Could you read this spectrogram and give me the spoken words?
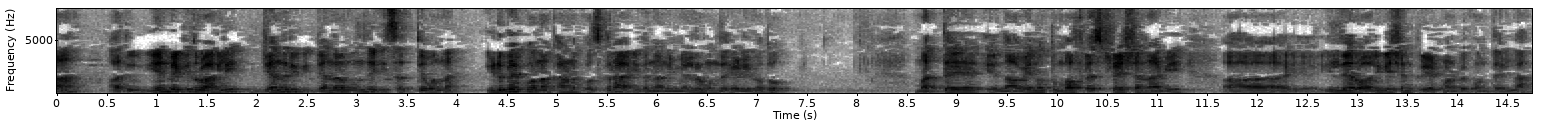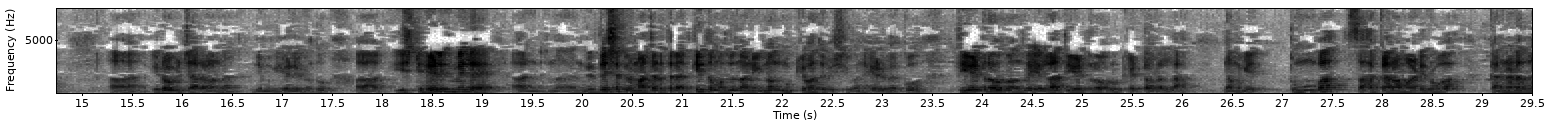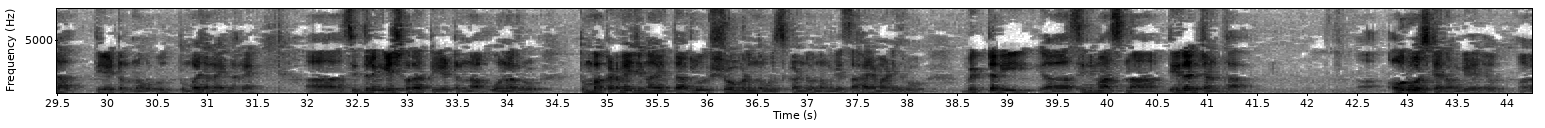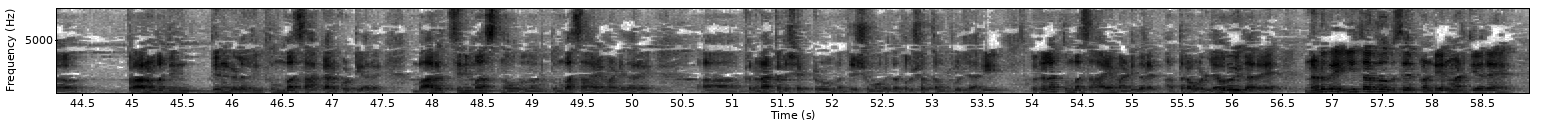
ಅದು ಏನ್ ಬೇಕಿದ್ರೂ ಆಗ್ಲಿ ಜನರಿಗೆ, ಜನರ ಮುಂದೆ ಈ ಸತ್ಯವನ್ನ ಇಡಬೇಕು ಅನ್ನೋ ಕಾರಣಕ್ಕೋಸ್ಕರ ಇದನ್ನ ನಿಮ್ಮೆಲ್ಲರ ಮುಂದೆ ಹೇಳಿರೋದು. ಮತ್ತೆ ನಾವೇನು ತುಂಬಾ ಫ್ರಸ್ಟ್ರೇಷನ್ ಆಗಿ ಇಲ್ಲದೆ ಇರೋ ಅಲಿಗೇಷನ್ ಕ್ರಿಯೇಟ್ ಮಾಡಬೇಕು ಅಂತ ಇಲ್ಲ. ಇರೋ ವಿಚಾರವನ್ನ ನಿಮಗೆ ಹೇಳಿರೋದು. ಇಷ್ಟು ಹೇಳಿದ ಮೇಲೆ ನಿರ್ದೇಶಕರು ಮಾತಾಡ್ತಾರೆ, ಅದಕ್ಕಿಂತ ಮೊದಲು ನಾನು ಇನ್ನೊಂದು ಮುಖ್ಯವಾದ ವಿಷಯವನ್ನು ಹೇಳಬೇಕು. ಥಿಯೇಟರ್ ಅವರು ಅಂದ್ರೆ ಎಲ್ಲಾ ಥಿಯೇಟರ್ ಅವರು ಕೆಟ್ಟವರಲ್ಲ. ನಮಗೆ ತುಂಬಾ ಸಹಕಾರ ಮಾಡಿರುವ ಕನ್ನಡದ ಥಿಯೇಟರ್ನವರು ತುಂಬಾ ಜನ ಇದ್ದಾರೆ. ಸಿದ್ದಲಿಂಗೇಶ್ವರ ಥಿಯೇಟರ್ನ ಓನರು ತುಂಬಾ ಕಡಿಮೆ ಜನ ಇದ್ದಾಗಲೂ ಶೋಗಳನ್ನು ಉಳಿಸ್ಕೊಂಡು ನಮಗೆ ಸಹಾಯ ಮಾಡಿದ್ರು. ವಿಕ್ಟರಿ ಸಿನಿಮಾಸ್ನ ಧೀರಜ್ ಅಂತ. ಅವರು ಅಷ್ಟೇ ನಮಗೆ ಪ್ರಾರಂಭ ದಿನ- ದಿನಗಳಲ್ಲಿ ತುಂಬ ಸಹಕಾರ ಕೊಟ್ಟಿದ್ದಾರೆ. ಭಾರತ್ ಸಿನಿಮಾಸ್ನವರು ನಮ್ಗೆ ತುಂಬ ಸಹಾಯ ಮಾಡಿದ್ದಾರೆ. ಆ, ಕರುಣಾಕರ ಶೆಟ್ಟರು ಮತ್ತೆ ಶಿವಮೊಗ್ಗದ ಪುರುಷೋತ್ತಮ್ ಪೂಜಾರಿ ಇವರೆಲ್ಲ ತುಂಬಾ ಸಹಾಯ ಮಾಡಿದ್ದಾರೆ. ಆತರ ಒಳ್ಳೆಯವರು ಇದ್ದಾರೆ. ನಡುವೆ ಈ ತರದವ್ರು ಸೇರ್ಕೊಂಡು ಏನ್ ಮಾಡ್ತಿದ್ದಾರೆ?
